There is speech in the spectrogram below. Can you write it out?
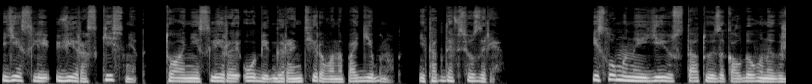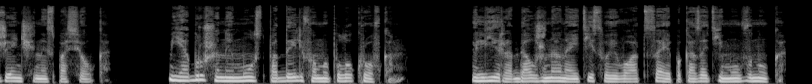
Если Ви раскиснет, то они с Лирой обе гарантированно погибнут, и тогда все зря. И сломанные ею статуи заколдованных женщин из поселка, и обрушенный мост под эльфом и полукровком. Лира должна найти своего отца и показать ему внука.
